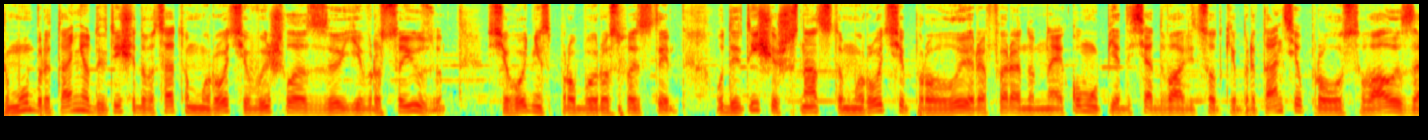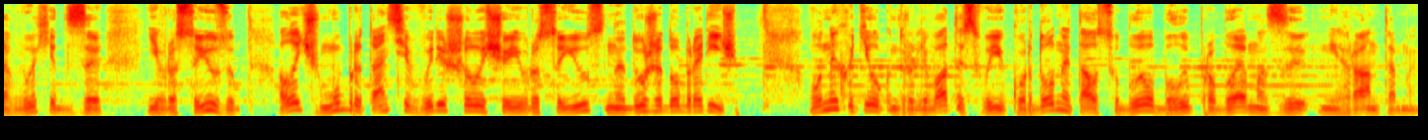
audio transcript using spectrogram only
Чому Британія у 2020 році вийшла з Євросоюзу? Сьогодні спробую розповісти. У 2016 році провели референдум, на якому 52% британців проголосували за вихід з Євросоюзу. Але чому британці вирішили, що Євросоюз не дуже добра річ? Вони хотіли контролювати свої кордони та особливо були проблеми з мігрантами.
